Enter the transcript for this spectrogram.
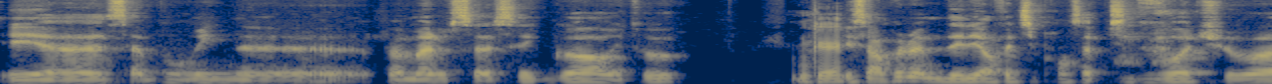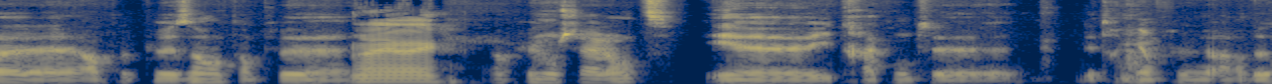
Et euh, ça bourrine euh, pas mal, c'est assez gore et tout. Ok. Et c'est un peu le même délire. En fait, il prend sa petite voix, tu vois, euh, un peu pesante, un peu, euh, Ouais ouais. un peu nonchalante, et euh, il te raconte euh, des trucs un peu hardos.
